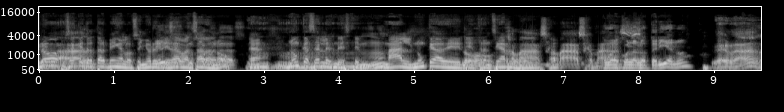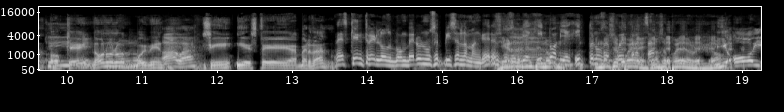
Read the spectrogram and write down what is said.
No, pues hay que tratar bien a los señores ¿Qué de edad avanzada, ¿no? Ya, Nunca hacerles este, mal, nunca de, de No, transearlo. jamás, ¿no? jamás, Como jamás. con la lotería, ¿no? ¿Verdad? Sí. ok. No, no, no, no, no. muy bien. Ah, va. Sí, y este, ¿verdad? Es que entre los bomberos no se pisan la manguera. Viejito no, a viejito no, no se puede, no se puede. Y hoy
